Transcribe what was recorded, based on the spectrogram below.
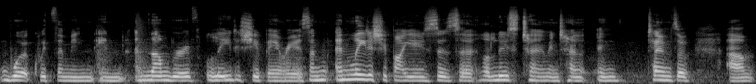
work with them in, in a number of leadership areas. And, and leadership I use as a, a loose term in, ter- in terms of um,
